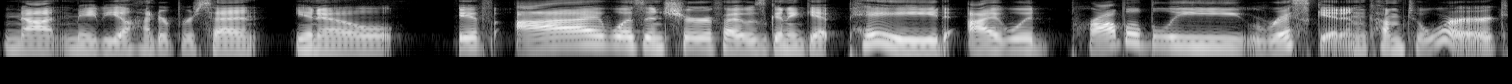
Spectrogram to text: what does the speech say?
not maybe 100%, you know, if I wasn't sure if I was going to get paid, I would probably risk it and come to work.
